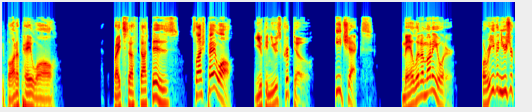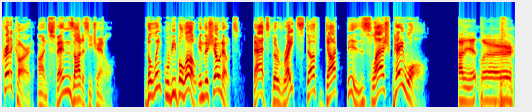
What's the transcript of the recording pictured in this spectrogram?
You bought a paywall. At RightStuff.biz slash paywall. You can use crypto, e-checks, mail in a money order, or even use your credit card on Sven's Odysee channel. The link will be below in the show notes. That's the rightstuff.biz slash paywall. Got Hitler.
